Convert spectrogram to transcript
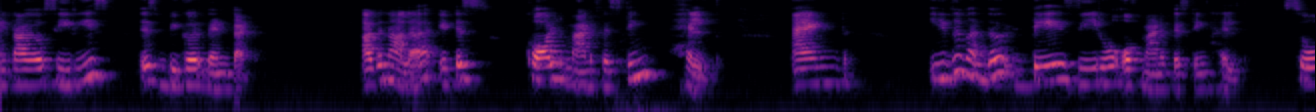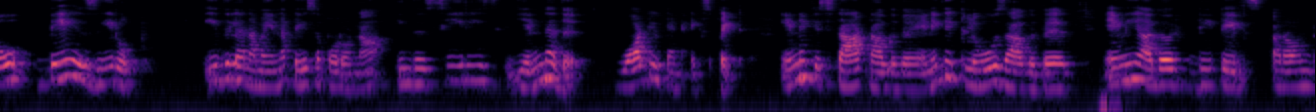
entire series is bigger than that அதனால it is called manifesting health and இது வந்து day zero of manifesting health so day zero இதில் நம்ம என்ன பேச போகிறோம்னா இந்த சீரீஸ் என்னது? வாட் யூ கேன் எக்ஸ்பெக்ட் என்னைக்கு ஸ்டார்ட் ஆகுது என்னைக்கு க்ளோஸ் ஆகுது any other details around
